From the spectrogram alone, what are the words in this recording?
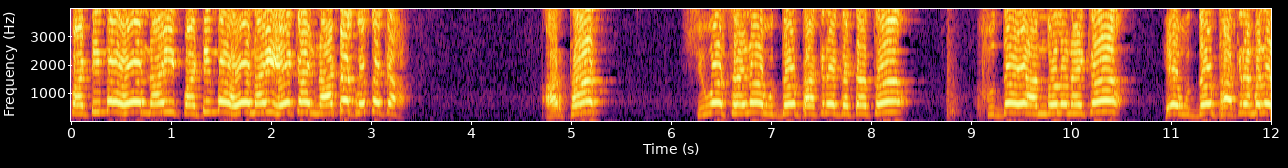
पाठिंबा हो नाही पाठिंबा हो नाही हे काय नाटक होतं का? अर्थात शिवसेना उद्धव ठाकरे गटाचं सुद्धा हे आंदोलन आहे का? हे उद्धव ठाकरेमध्ये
